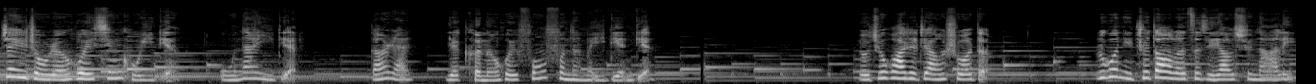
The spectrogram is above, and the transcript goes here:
这一种人会辛苦一点，无奈一点，当然也可能会丰富那么一点点。有句话是这样说的：如果你知道了自己要去哪里，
